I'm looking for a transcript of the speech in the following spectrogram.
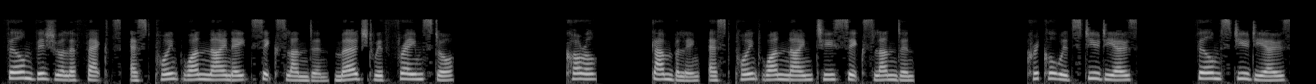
Film Visual Effects, Est.1986 London. Merged with Framestore Coral Gambling, Est.1926 London. Cricklewood Studios. Film Studios,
